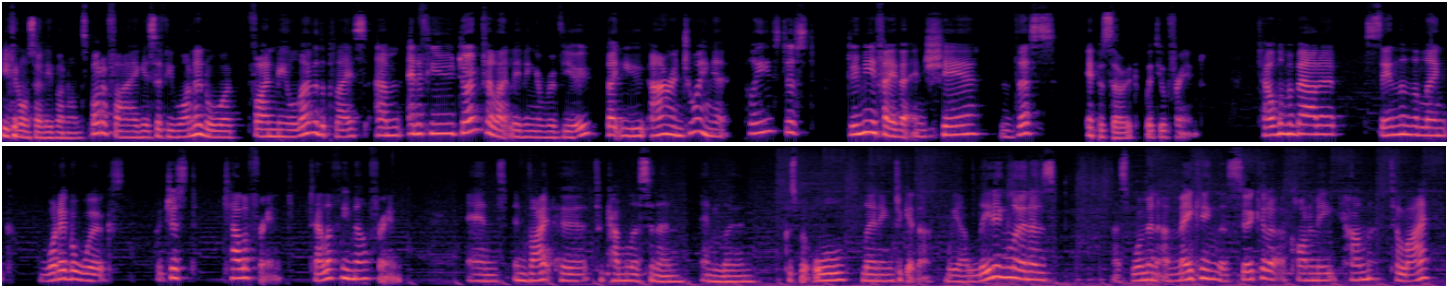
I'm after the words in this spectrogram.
You can also leave one on Spotify, I guess, if you wanted, or find me all over the place. Um, and if you don't feel like leaving a review, but you are enjoying it, please just do me a favor and share this episode with your friend. Tell them about it, send them the link, whatever works, but just tell a friend, tell a female friend, and invite her to come listen in and learn because we're all learning together. We are leading learners. As women are making the circular economy come to life,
